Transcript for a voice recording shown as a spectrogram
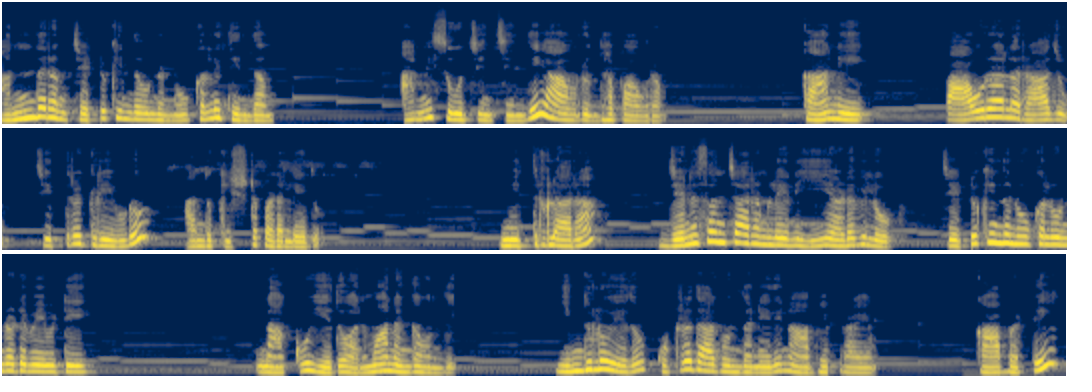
అందరం చెట్టు కింద ఉన్న నూకల్ని తిందాం అని సూచించింది ఆ వృద్ధ పావురం. కానీ పావురాల రాజు చిత్రగ్రీవుడు అందుకు ఇష్టపడలేదు మిత్రులారా జనసంచారం లేని ఈ అడవిలో చెట్టు కింద నూకలు ఉండటం ఏమిటి నాకు ఏదో అనుమానంగా ఉంది. ఇందులో ఏదో కుట్ర దాగుందనేది నా అభిప్రాయం. కాబట్టి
